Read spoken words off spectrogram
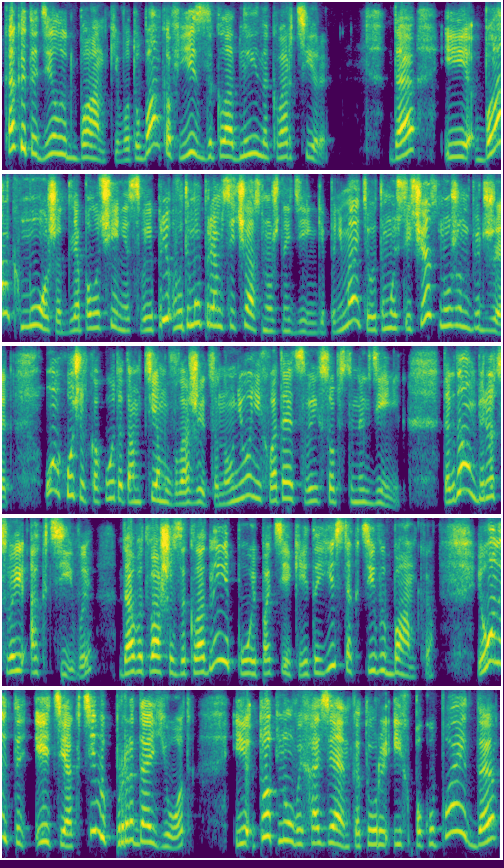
Как это делают банки? Вот у банков есть закладные на квартиры да, и банк может для получения своей прибыли, вот ему прямо сейчас нужны деньги, понимаете, вот ему сейчас нужен бюджет, он хочет какую-то там тему вложиться, но у него не хватает своих собственных денег, тогда он берет свои активы, да, вот ваши закладные по ипотеке, это есть активы банка, и он это, эти активы продает, и тот новый хозяин, который их покупает, да,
